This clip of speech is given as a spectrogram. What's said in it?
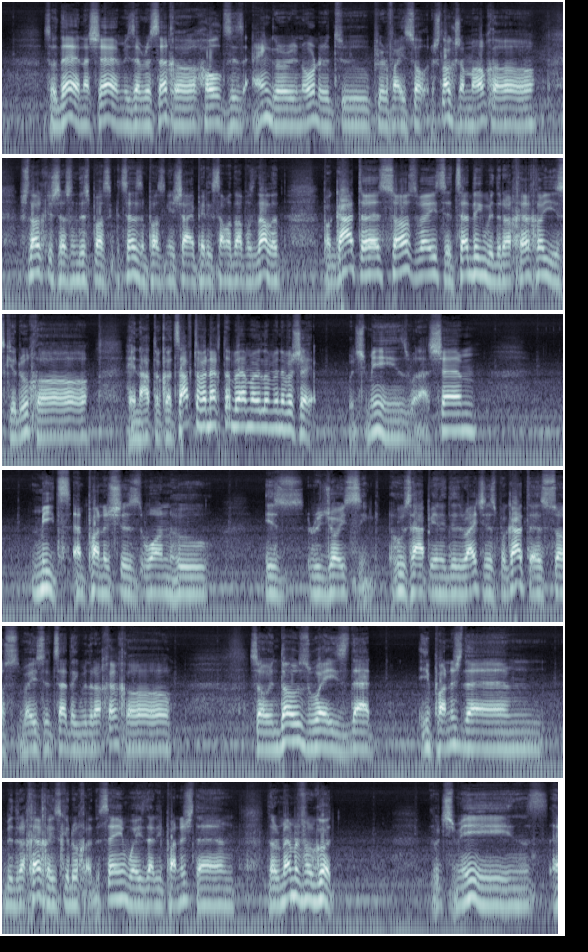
so then Hashem is Evresecha, holds his anger in order to purify his soul. Shlok Shamocha, Shlok says in this Posik, it says in Posik Yishai, Perik Samad Apos Dalet, Pagata Sos Veis Tzadik Midrachecha Yizkirucha, Heinato Katzavta Vanechta Behem Oilam Vinevashayim which means when Hashem meets and punishes one who is rejoicing, who's happy and he did righteous, so in those ways that he punished them, the same ways that he punished them, they'll remember for good. Which means, so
